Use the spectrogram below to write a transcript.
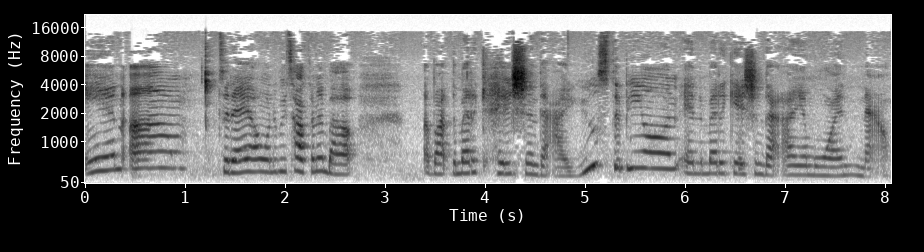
And um today I want to be talking about about the medication that I used to be on and the medication that I am on now.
